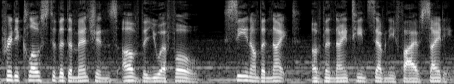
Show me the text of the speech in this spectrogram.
Pretty close to the dimensions of the UFO seen on the night of the 1975 sighting.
